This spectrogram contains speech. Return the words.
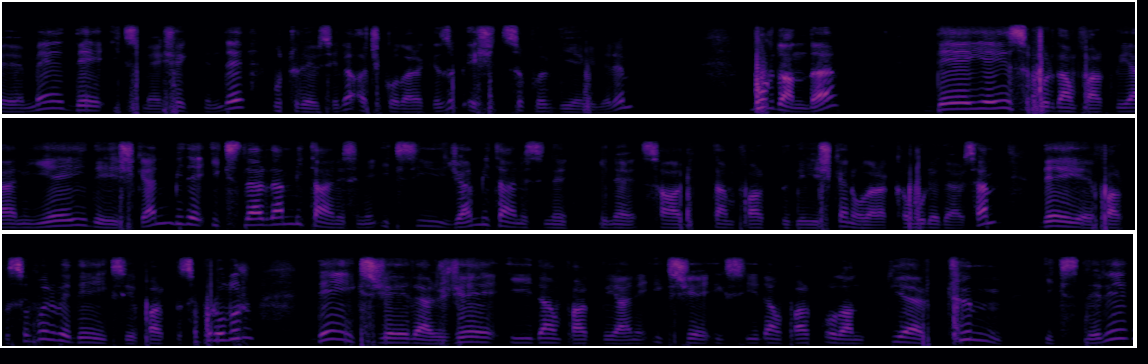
m dxm şeklinde bu türevseli açık olarak yazıp eşit 0 diyebilirim. Buradan da dy'yi sıfırdan farklı yani y'yi değişken bir de x'lerden bir tanesini x'i yiyeceğim bir tanesini yine sabitten farklı değişken olarak kabul edersem dy farklı 0 ve dx'i farklı 0 olur. dxj'ler ji'den farklı yani xj xi'den farklı olan diğer tüm x'leri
